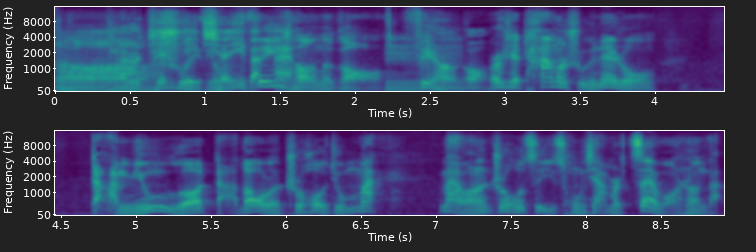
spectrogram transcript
哦他是天水前一百，非常的高，嗯。非常高。而且他们属于那种打名额打到了之后就卖，卖完了之后自己从下面再往上打，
